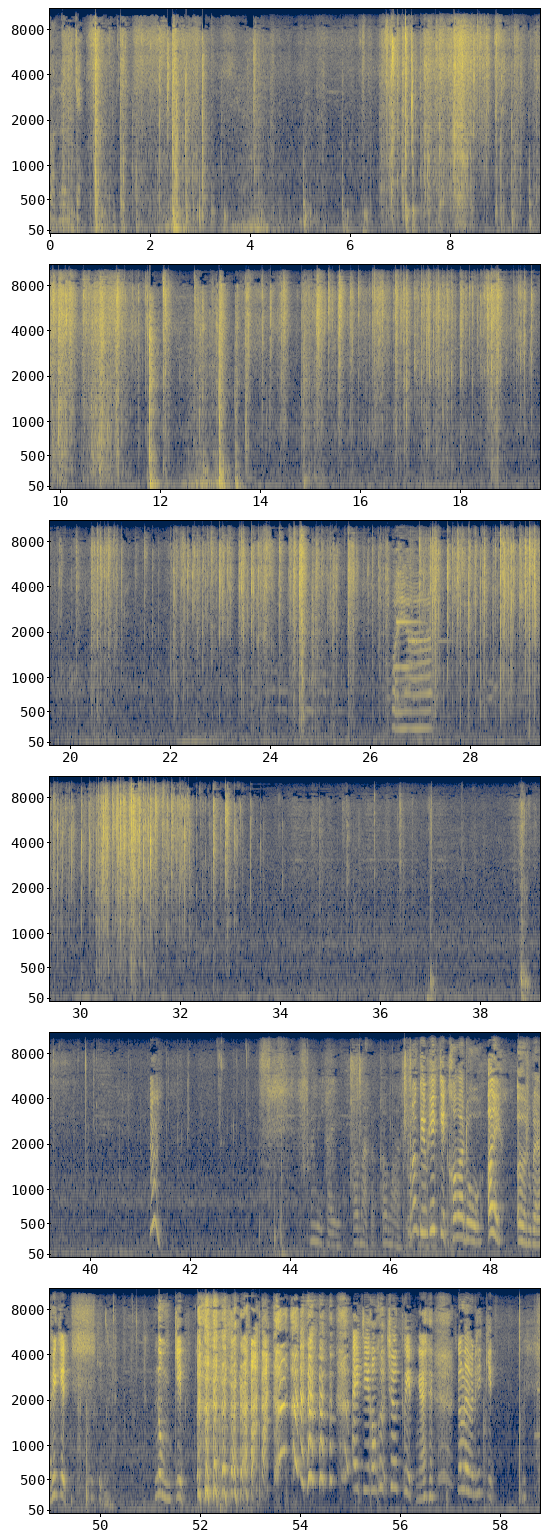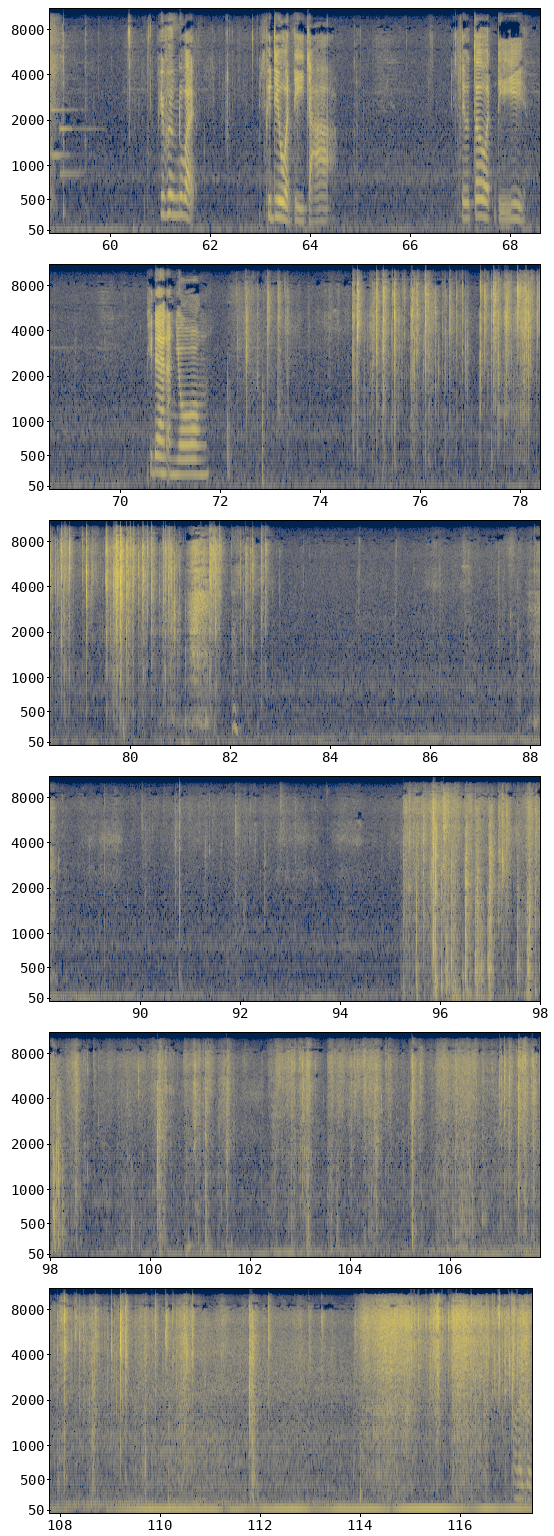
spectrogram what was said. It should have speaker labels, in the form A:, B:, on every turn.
A: ก่อนเริ่มแกะ ไว้ครับ
B: ถ้ามีใครเข้ามาก็เข้ามาสิ
A: เมื่อกี้พี่กิจเข้ามาดู เอ้ย เออ ถูกแล้วพี่กิจ
B: พี่กิน
A: หนุ่มกิจไอจีเขาคือชื่อกริดไง ก็เลยเป็นพี่กิจพี่พึ่งด้วย พี่ดิวสวัสดีจ้าติวเตอร์สวัสดี พี่แดนอันยอง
